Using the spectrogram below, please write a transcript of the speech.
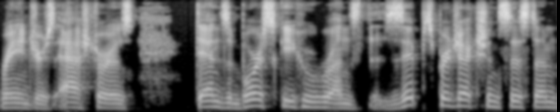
Rangers, Astros. Dan Szymborski, who runs the ZiPS projection system,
